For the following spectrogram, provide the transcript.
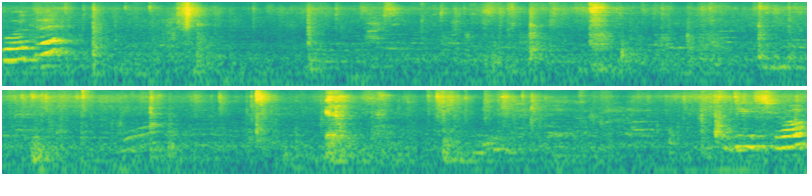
water dish soap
